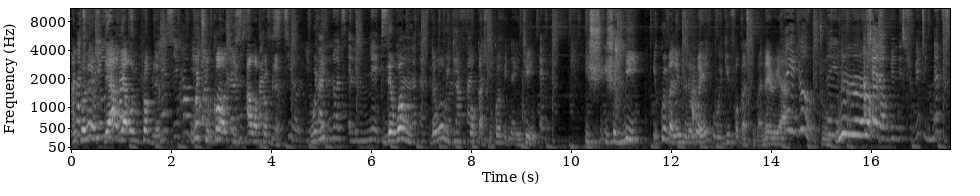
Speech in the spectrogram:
And But for them, you- they you have their own problems, Yes, you have which you call problems, is our but problem. Still, you We need- cannot eliminate The way we, the way we give focus to. COVID 19, Eh, it, sh- it should be equivalent to the way we give focus to malaria. They do. To- They do. no, no, no. Actually, they've been distributing nets.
